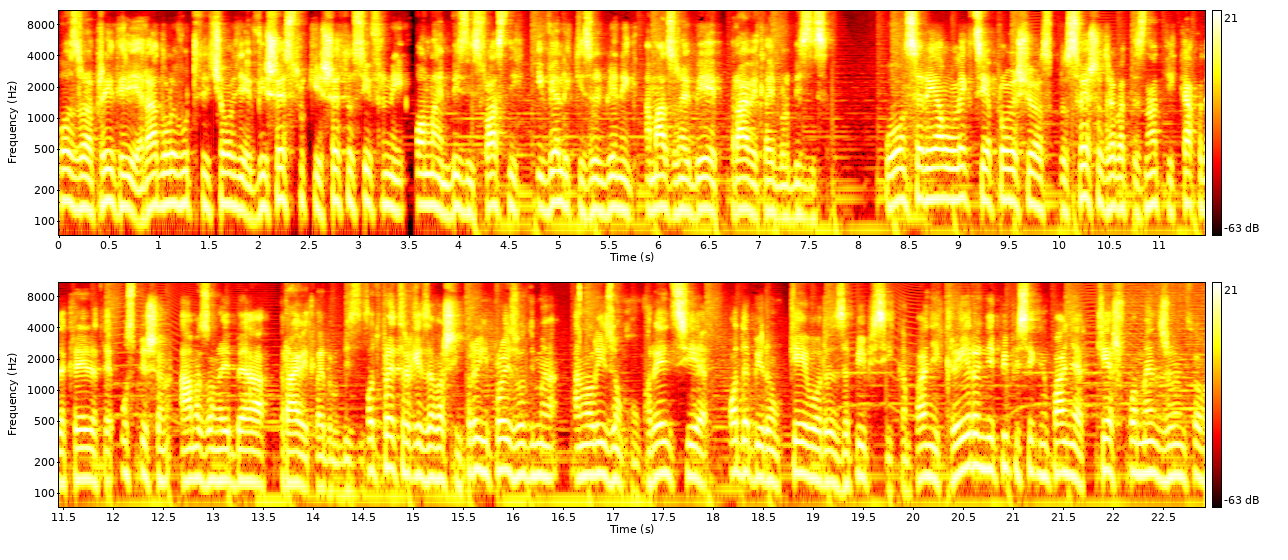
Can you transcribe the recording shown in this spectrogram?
Pozdrav prijatelji, Radule Vučetić ovdje, višestruki šestocifreni online biznis vlasnik i veliki zaljubljenik Amazon FBA private label biznisa. U ovom serijalu lekcija provešću vas kroz sve što trebate znati kako da kreirate uspješan Amazon FBA private label biznis. Od pretrage za vašim prvim proizvodima, analizom konkurencije, odabirom keyword za PPC kampanje, kreiranje PPC kampanja, cash flow managementom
